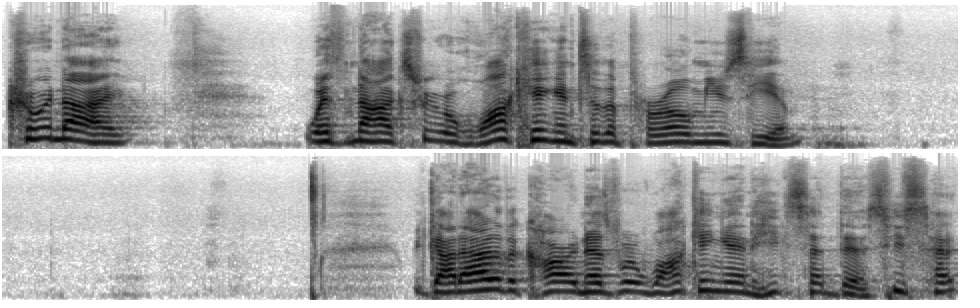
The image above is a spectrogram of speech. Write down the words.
Crew and I, with Knox, we were walking into the Perot Museum. We got out of the car, and as we're walking in, he said this. He said,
